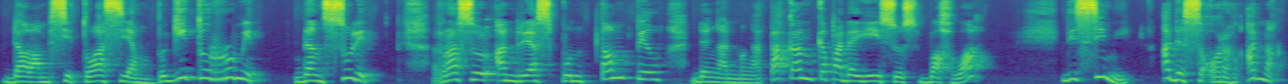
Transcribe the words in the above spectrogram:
Dalam situasi yang begitu rumit dan sulit, Rasul Andreas pun tampil dengan mengatakan kepada Yesus bahwa di sini ada seorang anak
